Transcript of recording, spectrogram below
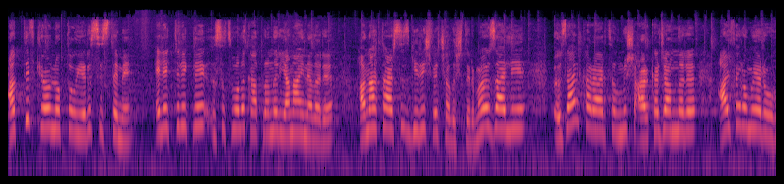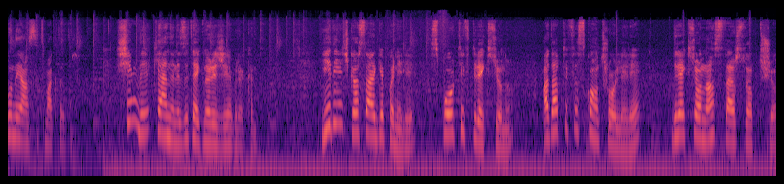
Aktif kör nokta uyarı sistemi, elektrikli ısıtmalı katlanır yan aynaları, anahtarsız giriş ve çalıştırma özelliği, özel karartılmış arka camları Alfa Romeo ruhunu yansıtmaktadır. Şimdi kendinizi teknolojiye bırakın. 7 inç gösterge paneli, sportif direksiyonu, adaptif hız kontrolleri, direksiyondan start stop tuşu,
